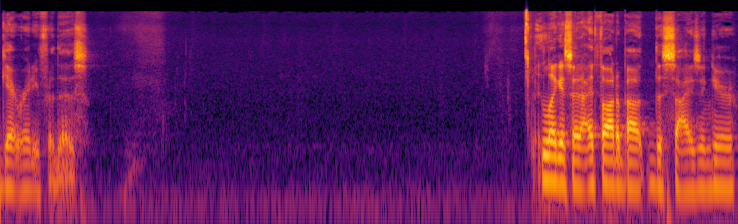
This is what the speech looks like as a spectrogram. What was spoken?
get ready for this. And like I said, I thought about the sizing here.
